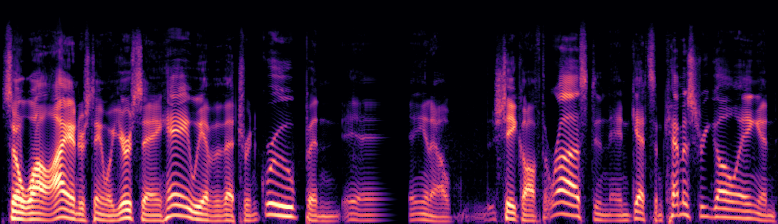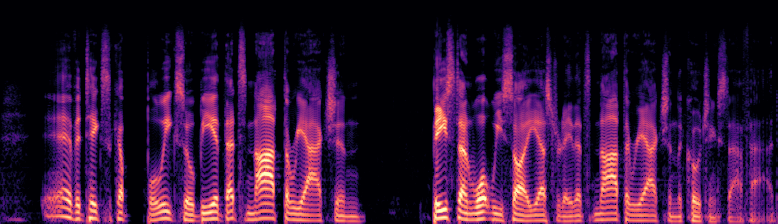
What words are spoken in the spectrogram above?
So while I understand what you're saying, hey, we have a veteran group and, uh, you know, shake off the rust and, and get some chemistry going. And eh, if it takes a couple of weeks, so be it. That's not the reaction based on what we saw yesterday. That's not the reaction the coaching staff had.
